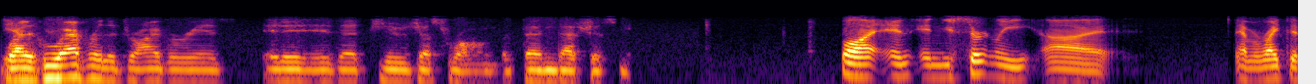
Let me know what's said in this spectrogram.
Yeah. whoever the driver is, it is that it was just wrong. But then that's just me. Well, and and you certainly uh, have a right to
